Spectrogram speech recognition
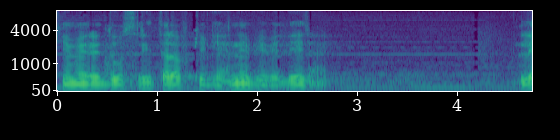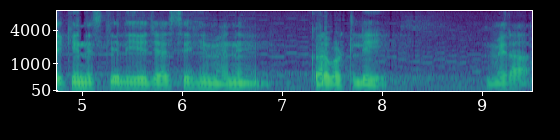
कि मेरे दूसरी तरफ़ के गहने भी वे ले जाएँ। लेकिन इसके लिए जैसे ही मैंने करवट ली, मेरा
